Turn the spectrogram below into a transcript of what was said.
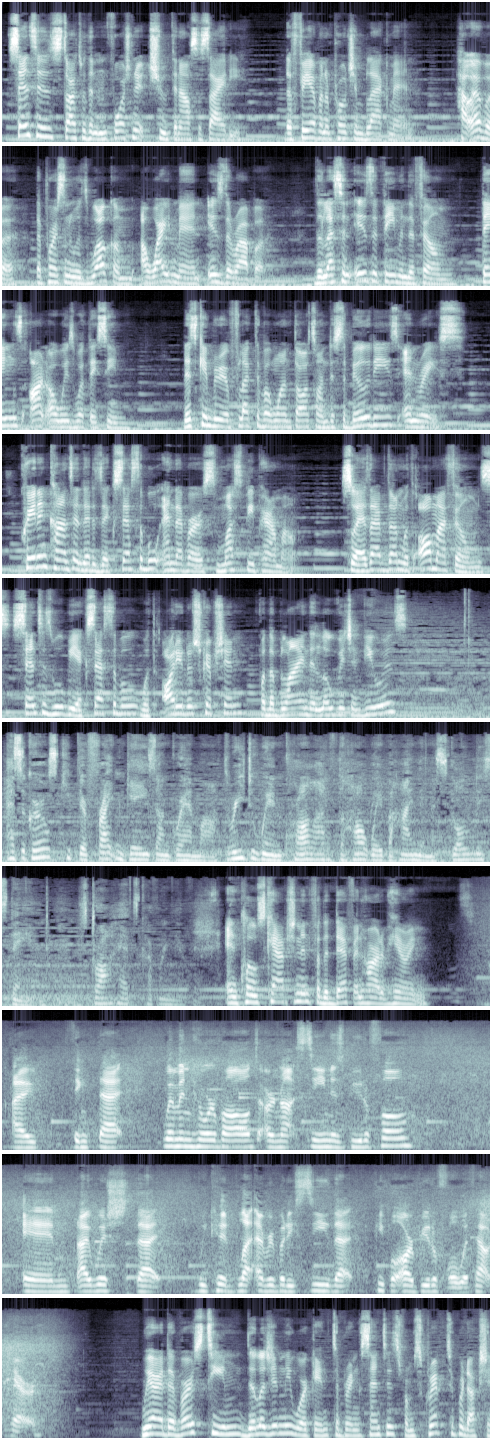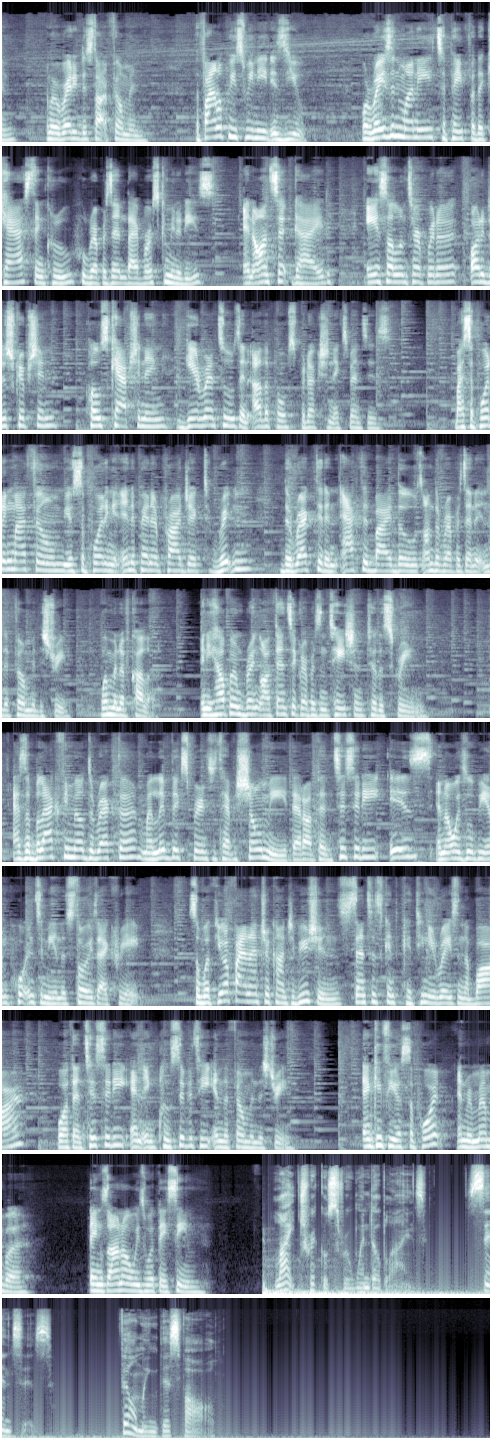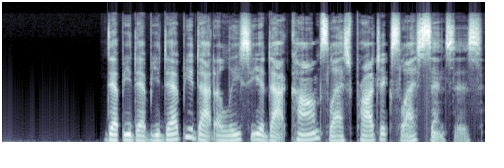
Senses starts with an unfortunate truth in our society the fear of an approaching black man. However, the person who is welcome, a white man, is the robber. The lesson is the theme in the film things aren't always what they seem. This can be reflective of one's thoughts on disabilities and race. Creating content that is accessible and diverse must be paramount. So, as I've done with all my films, Senses will be accessible with audio description for the blind and low vision viewers as the girls keep their frightened gaze on Grandma, three Duane crawl out of the hallway behind them and slowly stand, straw hats covering their faces. And closed captioning for the deaf and hard of hearing. I think that women who are bald are not seen as beautiful, and I wish that we could let everybody see that people are beautiful without hair. We are a diverse team diligently working to bring Senses from script to production, and we're ready to start filming. The final piece we need is you. We're raising money to pay for the cast and crew who represent diverse communities, an on-set guide, ASL interpreter, audio description, post captioning, gear rentals, and other post-production expenses. By supporting my film, you're supporting an independent project written, directed, and acted by those underrepresented in the film industry, women of color, and you're helping bring authentic representation to the screen. As a black female director, my lived experiences have shown me that authenticity is and always will be important to me in the stories I create. So with your financial contributions, Senses can continue raising the bar for authenticity and inclusivity in the film industry. Thank you for your support, and remember, things aren't always what they seem. Light trickles through window blinds. Senses. Filming this fall. www.alyscia.com slash project slash senses.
